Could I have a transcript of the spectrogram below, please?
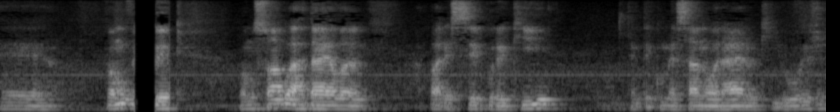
é, vamos ver. Vamos só aguardar ela aparecer por aqui. Tentei começar no horário aqui hoje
